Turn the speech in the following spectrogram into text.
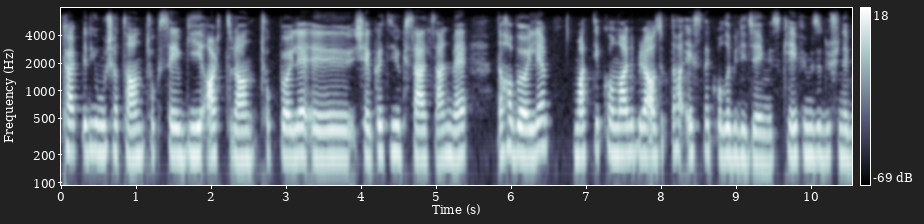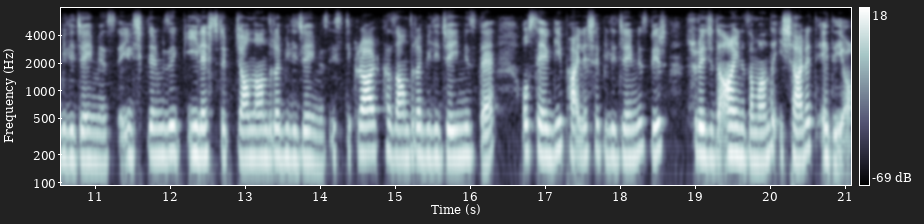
kalpleri yumuşatan, çok sevgiyi arttıran, çok böyle e, şefkati yükselten ve daha böyle maddi konularda birazcık daha esnek olabileceğimiz, keyfimizi düşünebileceğimiz, e, ilişkilerimizi iyileştirip canlandırabileceğimiz, istikrar kazandırabileceğimiz de o sevgiyi paylaşabileceğimiz bir süreci de aynı zamanda işaret ediyor.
